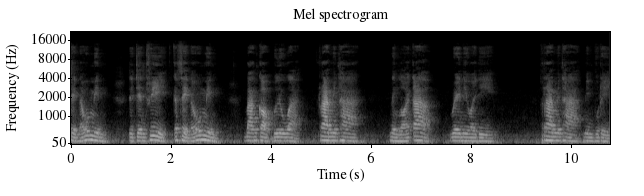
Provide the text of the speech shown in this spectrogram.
ษตรนวมินเดอะเจนทรีเกษตรนวมิน บางกอกบริวาดรามอินทรา109 เวนิวดี รามอินทามินบุรี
